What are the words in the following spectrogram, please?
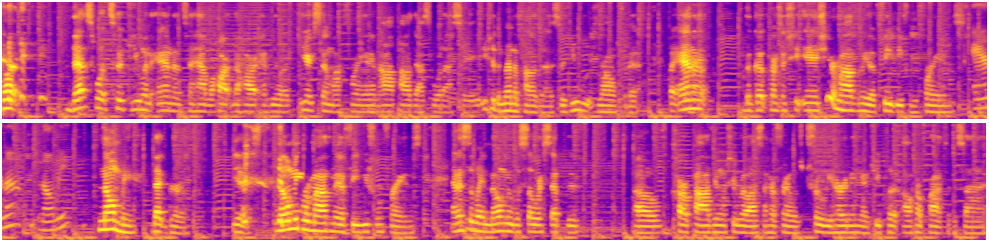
But that's what took you and Anna to have a heart to heart and be like, "You're still my friend, and I apologize for what I said. You should have been apologized because you was wrong for that." But Anna, the good person she is, she reminds me of Phoebe from Friends. Anna, Nomi. Nomi, that girl. Yes, Nomi reminds me of Phoebe from Friends, and it's the way Nomi was so receptive of her apology when she realized that her friend was truly hurting, and she put all her pride to the side.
